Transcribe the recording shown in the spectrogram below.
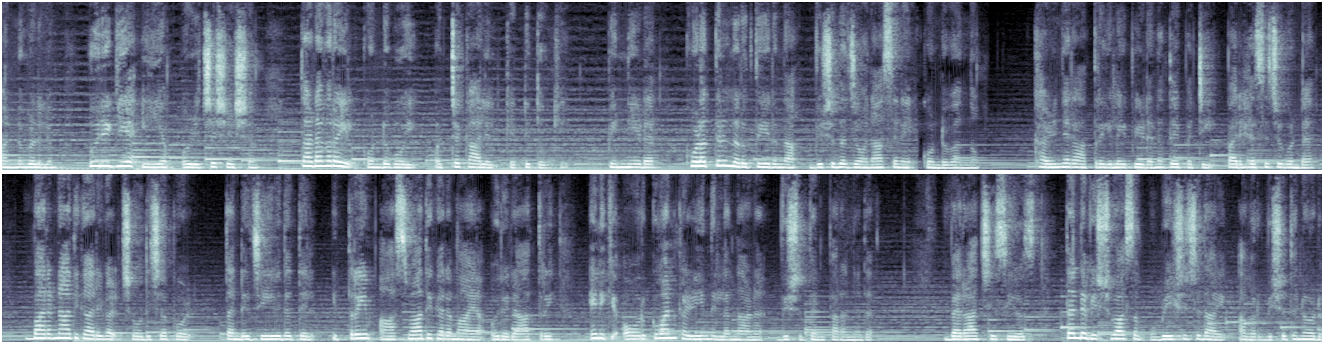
കണ്ണുകളിലും ഉരുകിയ ഈയം ഒഴിച്ച ശേഷം തടവറയിൽ കൊണ്ടുപോയി ഒറ്റക്കാലിൽ കെട്ടിത്തൂക്കി. പിന്നീട് കുളത്തിൽ നിർത്തിയിരുന്ന വിശുദ്ധ ജോനാസിനെ കൊണ്ടുവന്നു. കഴിഞ്ഞ രാത്രിയിലെ പീഡനത്തെപ്പറ്റി പരിഹസിച്ചുകൊണ്ട് ഭരണാധികാരികൾ ചോദിച്ചപ്പോൾ തന്റെ ജീവിതത്തിൽ ഇത്രയും ആസ്വാദികരമായ ഒരു രാത്രി എനിക്ക് ഓർക്കുവാൻ കഴിയുന്നില്ലെന്നാണ് വിശുദ്ധൻ പറഞ്ഞത്. ബെറാച്ചിസിയോസ് തന്റെ വിശ്വാസം ഉപേക്ഷിച്ചതായി അവർ വിശുദ്ധനോട്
